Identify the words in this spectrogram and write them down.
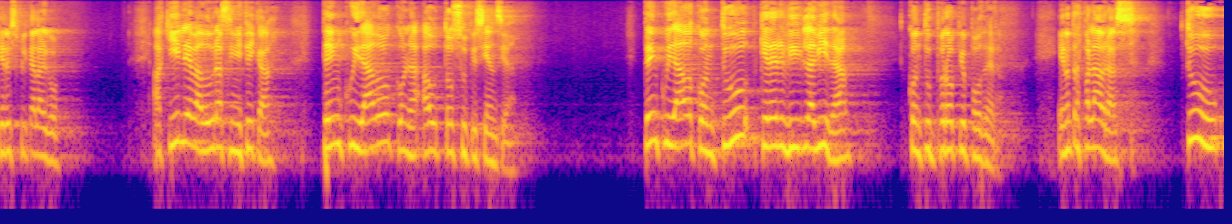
quiero explicar algo. Aquí levadura significa, ten cuidado con la autosuficiencia. Ten cuidado con tu querer vivir la vida con tu propio poder. En otras palabras, tú,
